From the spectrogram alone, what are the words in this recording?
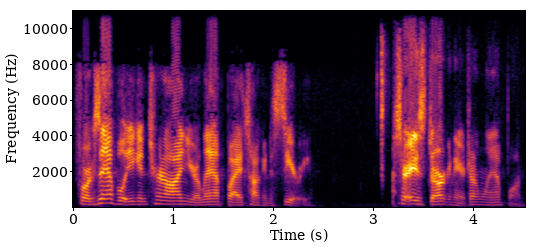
For example, you can turn on your lamp by talking to Siri. Sorry, it's dark in here. Turn the lamp on.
